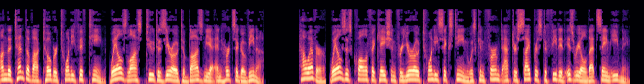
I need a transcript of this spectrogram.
On 10 October 2015, Wales lost 2–0 to Bosnia and Herzegovina. However, Wales's qualification for Euro 2016 was confirmed after Cyprus defeated Israel that same evening.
